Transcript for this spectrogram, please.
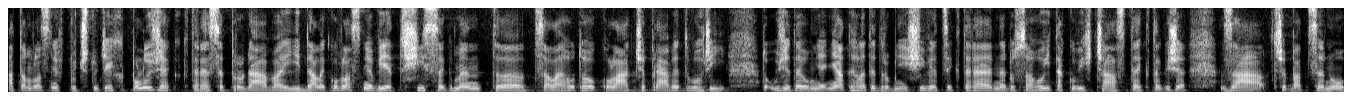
A tam vlastně v počtu těch položek, které se prodávají, daleko vlastně větší segment eh, celého toho koláče právě tvoří to užité umění a tyhle ty drobnější věci, které nedosahují takových částek, takže za třeba cenu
